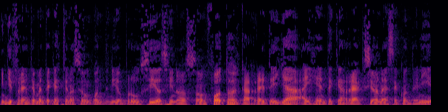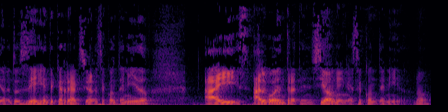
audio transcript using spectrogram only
indiferentemente que este no sea un contenido producido, sino son fotos del carrete y ya hay gente que reacciona a ese contenido. Entonces, si hay gente que reacciona a ese contenido, hay algo de entretención en ese contenido, ¿no?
